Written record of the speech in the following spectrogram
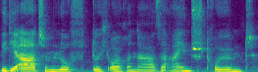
wie die Atemluft durch eure Nase einströmt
